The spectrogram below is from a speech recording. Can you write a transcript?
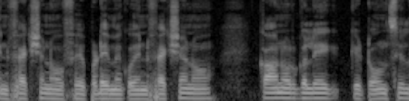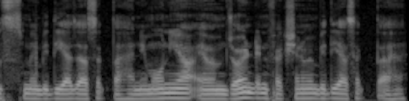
इन्फेक्शन हो फेफड़े में कोई इन्फेक्शन हो, कान और गले के टोनसिल्स में भी दिया जा सकता है निमोनिया एवं जॉइंट इन्फेक्शन में भी दिया सकता है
